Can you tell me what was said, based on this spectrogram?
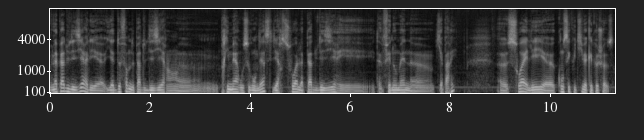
la perte du désir. Il y a deux formes de perte du désir, hein, primaire ou secondaire. C'est-à-dire soit la perte du désir est, un phénomène qui apparaît, soit elle est consécutive à quelque chose.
